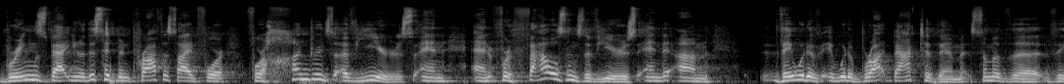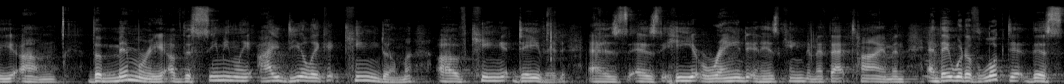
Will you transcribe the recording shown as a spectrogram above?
brings back, you know, this had been prophesied for, for hundreds of years and, and for thousands of years. And um, they would have, it would have brought back to them some of the, the, um, the memory of the seemingly idyllic kingdom of King David as, as he reigned in his kingdom at that time. And, and they would have looked at this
